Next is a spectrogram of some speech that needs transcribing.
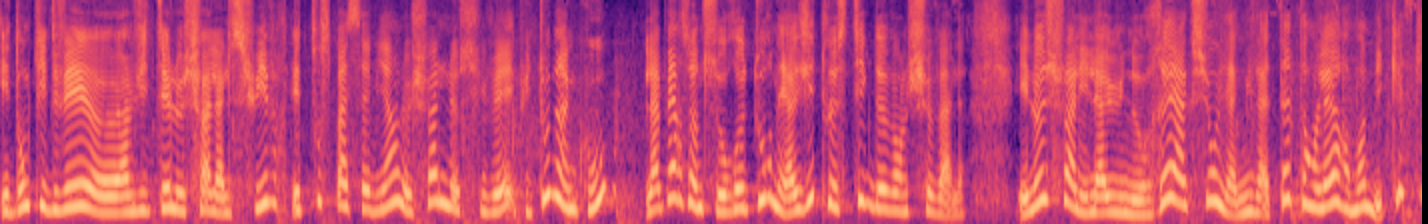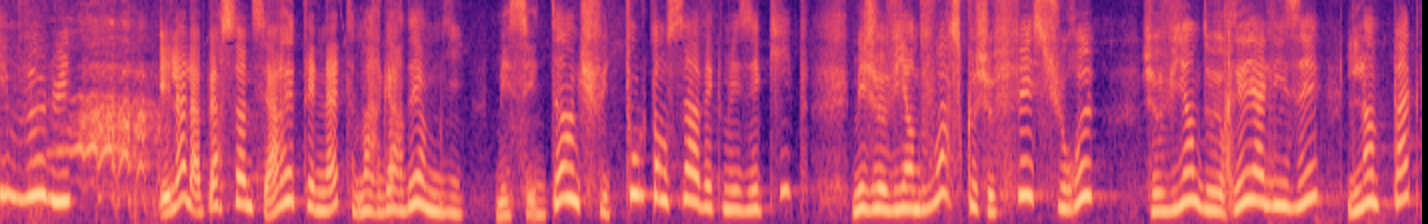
Et donc, il devait euh, inviter le cheval à le suivre. Et tout se passait bien, le cheval le suivait. Et puis, tout d'un coup, la personne se retourne et agite le stick devant le cheval. Et le cheval, il a eu une réaction, il a mis la tête en l'air en mode mais qu'est-ce qu'il me veut lui? Et là, la personne s'est arrêtée net, m'a regardé, elle me dit mais c'est dingue, je fais tout le temps ça avec mes équipes, mais je viens de voir ce que je fais sur eux. Je viens de réaliser l'impact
